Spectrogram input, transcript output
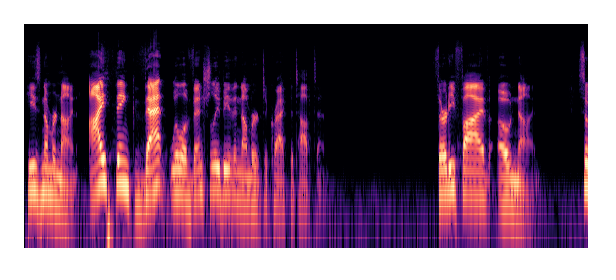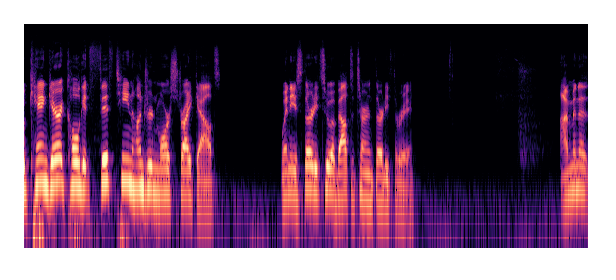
He's number nine. I think that will eventually be the number to crack the top 10. 3509. So can Gerrit Cole get 1,500 more strikeouts when he's 32, about to turn 33? I'm gonna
